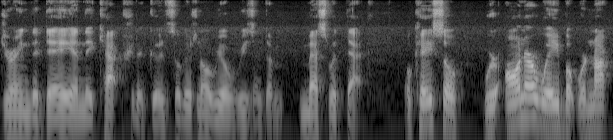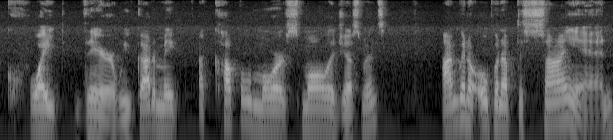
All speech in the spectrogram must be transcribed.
during the day and they captured it good, so there's no real reason to mess with that. Okay, so we're on our way, but we're not quite there. We've got to make a couple more small adjustments. I'm going to open up the cyan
